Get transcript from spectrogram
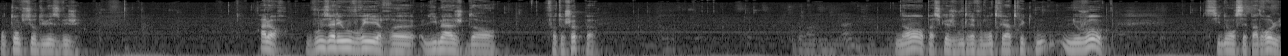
on tombe sur du SVG. Alors, vous allez ouvrir euh, l'image dans Photoshop. Non, parce que je voudrais vous montrer un truc nouveau. Sinon, c'est pas drôle.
